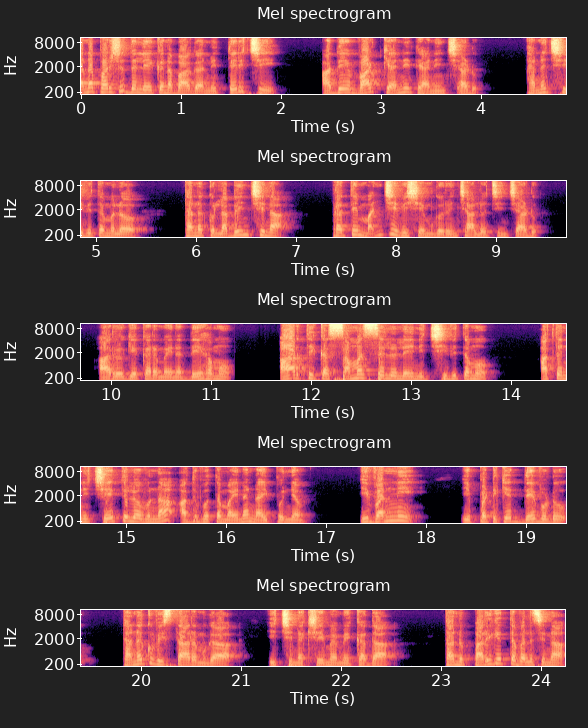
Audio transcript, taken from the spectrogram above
తన పరిశుద్ధ లేఖన భాగాన్ని తెరిచి అదే వాక్యాన్ని ధ్యానించాడు. తన జీవితంలో తనకు లభించిన ప్రతి మంచి విషయం గురించి ఆలోచించాడు. ఆరోగ్యకరమైన దేహము ఆర్థిక సమస్యలు లేని జీవితము అతని చేతిలో ఉన్న అద్భుతమైన నైపుణ్యం. ఇవన్నీ ఇప్పటికే దేవుడు తనకు విస్తారముగా ఇచ్చిన క్షేమమే కదా. తను పరిగెత్తవలసిన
